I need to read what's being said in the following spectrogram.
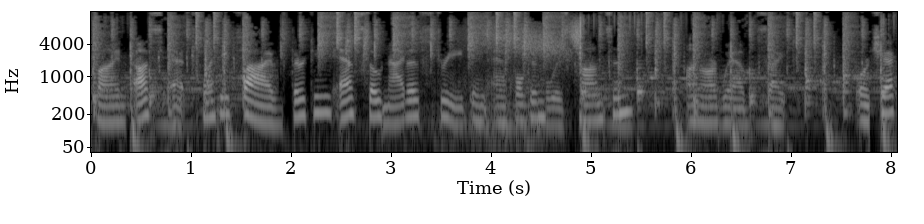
Find us at 2530 S. Oneida Street in Appleton, Wisconsin on our website or check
